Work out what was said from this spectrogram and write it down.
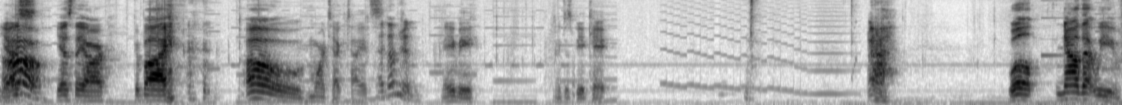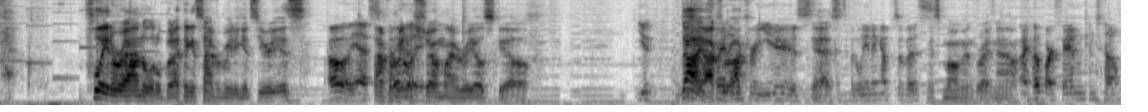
Yes. Oh! Yes, they are. Goodbye. oh, more Tektites. a dungeon. Maybe. Might just be a cape. ah. Well, now that we've played around a little bit, I think it's time for me to get serious. Oh yes. Time for me to show my real skill. You. Die, you've been training Octorok. For years. Yes. It's been leading up to this. This moment right now, I hope our fan can tell.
